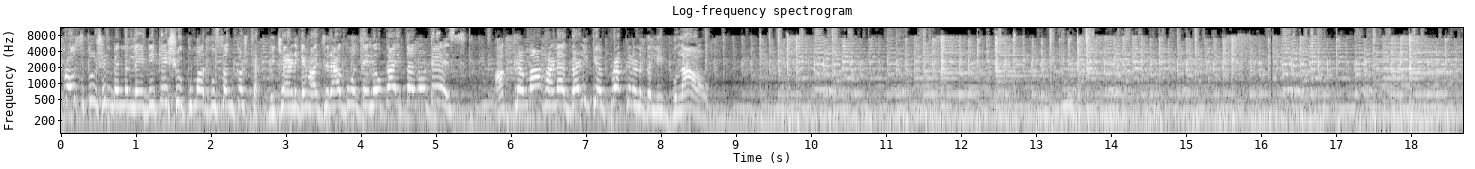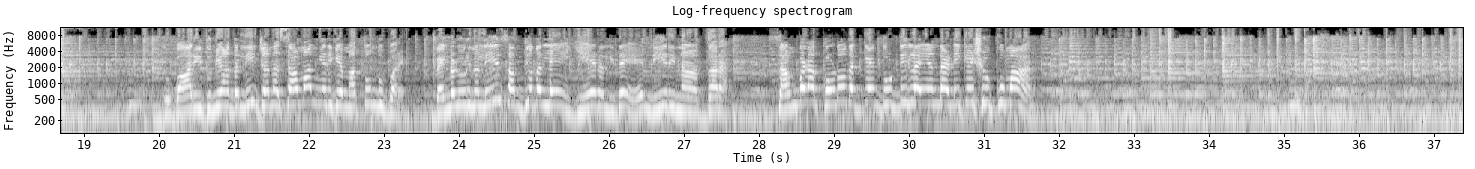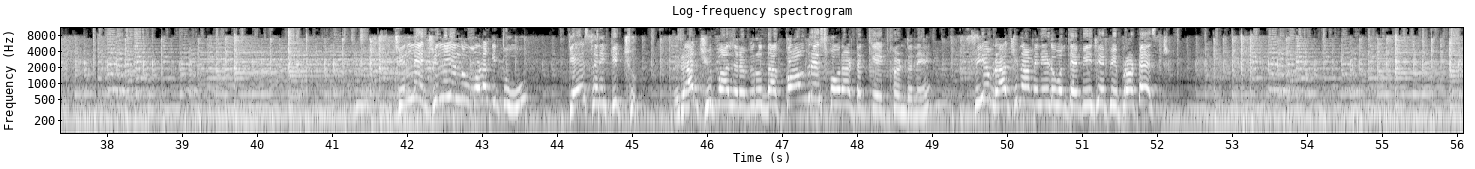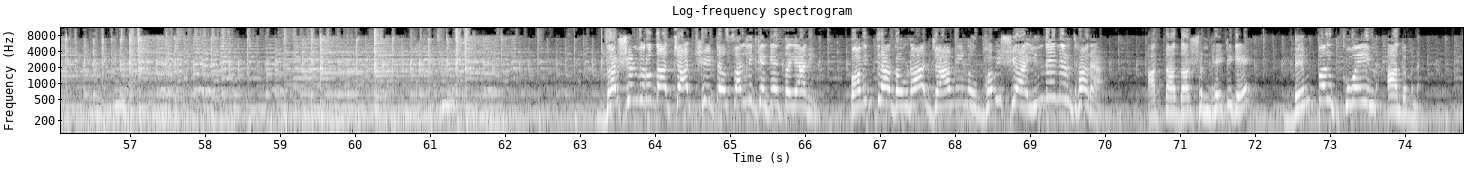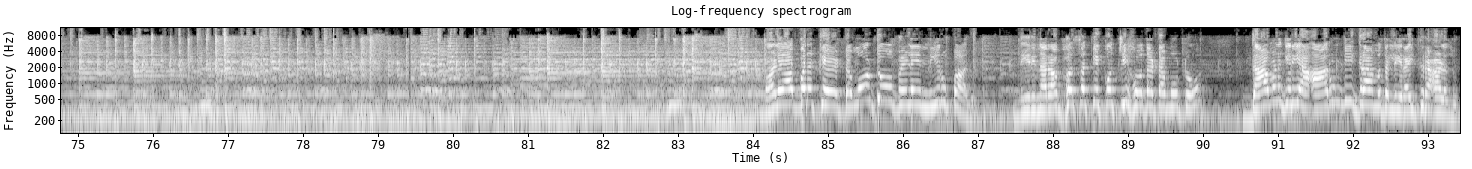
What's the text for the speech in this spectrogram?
Prosecution ಬೆನ್ನಲ್ಲೇ DK ಶಿವಕುಮಾರ್ಗೂ ಸಂಕಷ್ಟ. ವಿಚಾರಣೆಗೆ ಹಾಜರಾಗುವಂತೆ ಲೋಕಾಯುಕ್ತ ನೋಟಿಸ್. ಅಕ್ರಮ ಹಣ ಗಳಿಕೆ ಪ್ರಕರಣದಲ್ಲಿ ಬುಲಾವ್. ದುಬಾರಿ ದುನಿಯಾದಲ್ಲಿ ಜನಸಾಮಾನ್ಯರಿಗೆ ಮತ್ತೊಂದು ಬರೆ. ಬೆಂಗಳೂರಿನಲ್ಲಿ ಸದ್ಯದಲ್ಲೇ ಏರಲಿದೆ ನೀರಿನ ದರ. ಸಂಬಳ ಕೊಡೋದಕ್ಕೆ ದುಡ್ಡಿಲ್ಲ ಎಂದ ಡಿಕೆ ಶಿವಕುಮಾರ್. ಜಿಲ್ಲೆ ಜಿಲ್ಲೆಯಲ್ಲೂ ಮೊಳಗಿತು ಕೇಸರಿ ಕಿಚ್ಚು. ರಾಜ್ಯಪಾಲರ ವಿರುದ್ಧ ಕಾಂಗ್ರೆಸ್ ಹೋರಾಟಕ್ಕೆ ಖಂಡನೆ. ಸಿಎಂ ರಾಜೀನಾಮೆ ನೀಡುವಂತೆ ಬಿಜೆಪಿ ಪ್ರೊಟೆಸ್ಟ್. ದರ್ಶನ್ ವಿರುದ್ಧ ಚಾರ್ಜ್ ಶೀಟ್ ಸಲ್ಲಿಕೆಗೆ ತಯಾರಿ. ಪವಿತ್ರ ಗೌಡ ಜಾಮೀನು ಭವಿಷ್ಯ ಇಂದೇ ನಿರ್ಧಾರ. ಅತ್ತ ದರ್ಶನ್ ಭೇಟಿಗೆ ಡಿಂಪಲ್ ಕ್ವೀನ್ ಆಗಮನ. ಮಳೆ ಅಬ್ಬರಕ್ಕೆ ಟೊಮೊಟೊ ಬೆಳೆ ನೀರು ಪಾಲು ನೀರಿನ ರಭಸಕ್ಕೆ ಕೊಚ್ಚಿ ಹೋದ ಟೊಮೊಟೊ. ದಾವಣಗೆರೆಯ ಆರುಂಡಿ ಗ್ರಾಮದಲ್ಲಿ ರೈತರ ಅಳಲು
